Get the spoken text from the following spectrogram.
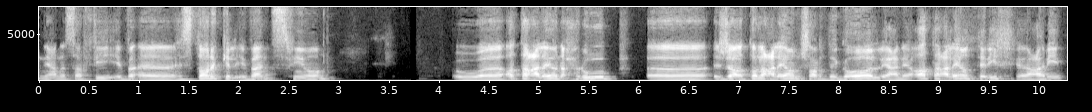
يعني صار في historical events فيهم. وقطع عليهم حروب اجى طلع عليهم شارل ديغول يعني قطع عليهم تاريخ عريق.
